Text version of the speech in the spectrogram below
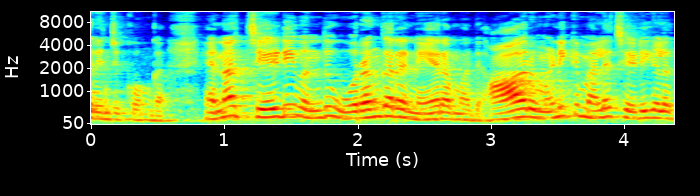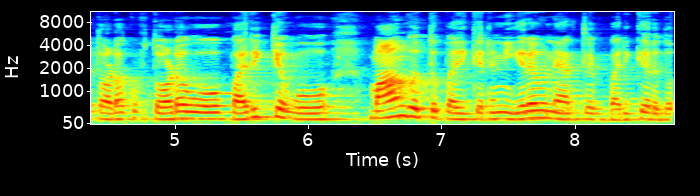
தெரிஞ்சுக்கோங்க. ஏன்னா செடி வந்து உறங்குற நேரம் அது. ஆறு மணிக்கு மேலே செடிகளை தொட தொடவோ பறிக்கவோ மாங்கொத்து பறிக்கிறேன்னு இரவு நேரத்தில் பறிக்கிறதோ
